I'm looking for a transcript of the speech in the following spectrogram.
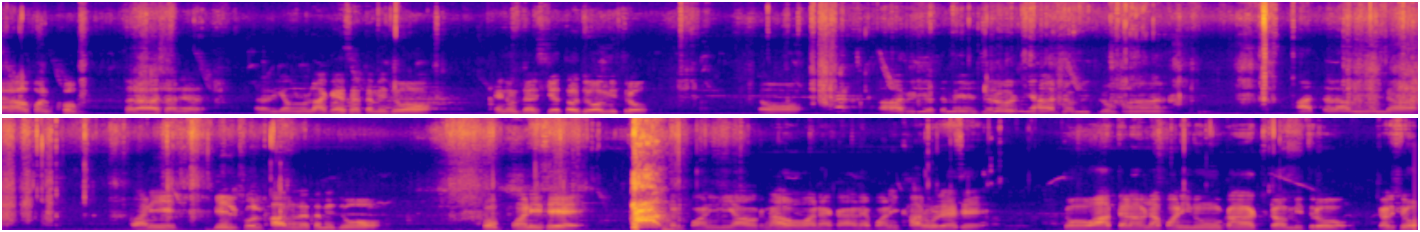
તળાવ પણ ખૂબ સરસ અને રળિયામણું લાગે છે. તમે જુઓ, એનું દ્રશ્ય તો જુઓ મિત્રો. તો આ વીડિયો તમે જરૂર નિહાળશો મિત્રો, પણ આ તળાવની અંદર પાણી બિલકુલ ખારું છે. તમે જુઓ, ખૂબ પાણી છે. પણ પાણીની આવક ના હોવાના કારણે પાણી ખારું રહે છે. તો આ તળાવના પાણીનું કાંક મિત્રો કરશો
